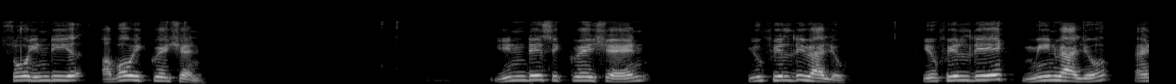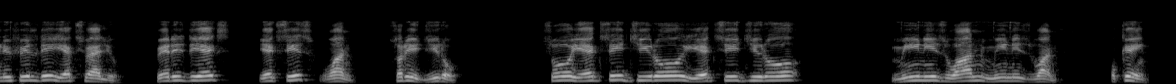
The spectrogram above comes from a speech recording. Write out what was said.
So in the above equation, in this equation, you fill the value. You fill the mean value and you fill the x value. Where is the x? x is 1. Sorry, 0. So x is 0, x is 0, mean is 1, mean is 1. Okay.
